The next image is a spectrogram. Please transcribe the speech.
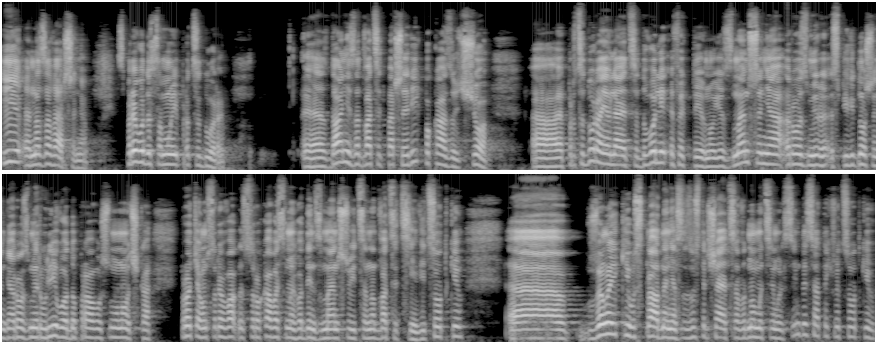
І на завершення, з приводу самої процедури. Дані за 2021 рік показують, що процедура є доволі ефективною. Зменшення розміру, співвідношення розміру лівого до правого шлуночка протягом 48 годин зменшується на 27%. Е, Великі ускладнення зустрічаються в 1,7%.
